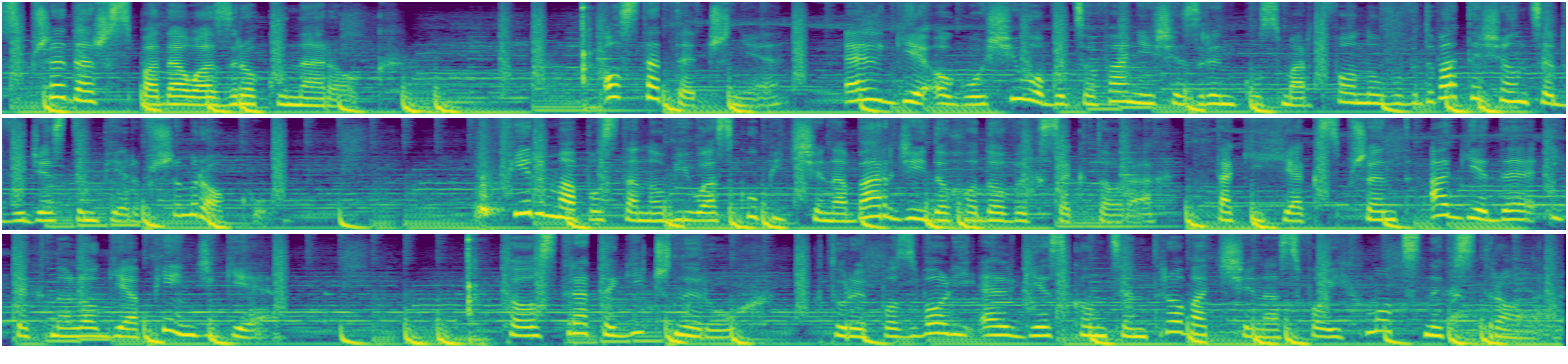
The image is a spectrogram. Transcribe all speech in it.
Sprzedaż spadała z roku na rok. Ostatecznie LG ogłosiło wycofanie się z rynku smartfonów w 2021 roku. Firma postanowiła skupić się na bardziej dochodowych sektorach, takich jak sprzęt AGD i technologia 5G. To strategiczny ruch, który pozwoli LG skoncentrować się na swoich mocnych stronach.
